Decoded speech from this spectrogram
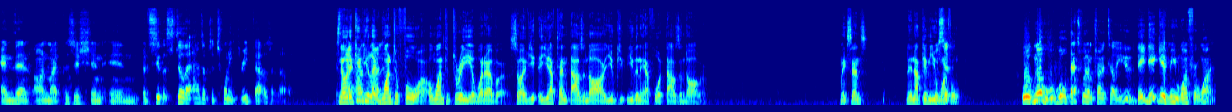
and then on my position in, but see, still that adds up to twenty three thousand though. No, they give you like one to four or one to three or whatever. So if you if you have ten thousand dollars, you you're gonna have four thousand dollar. Make sense? They're not giving you one for. Well, no. Well, that's what I'm trying to tell you. They did give me one for one.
